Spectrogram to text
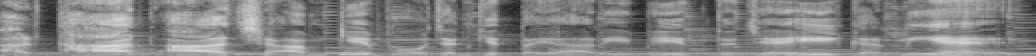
अर्थात आज शाम के भोजन की तैयारी भी तुझे ही करनी है।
